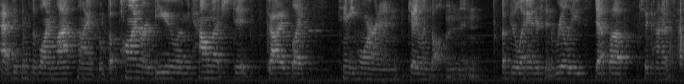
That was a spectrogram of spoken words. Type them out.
at defensive line last night. but Upon review, I mean, how much did guys like Timmy Horne and Jalen Dalton and Abdullah Anderson really step up to kind of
